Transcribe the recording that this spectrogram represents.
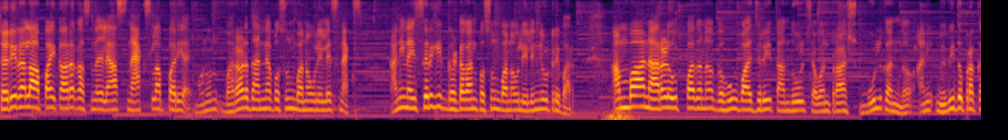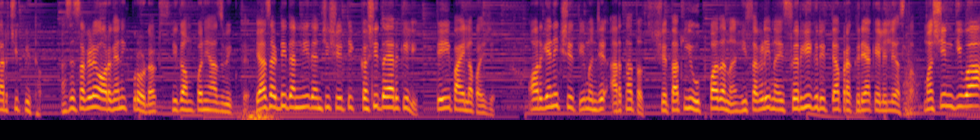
शरीराला अपायकारक असलेल्या स्नॅक्सला पर्याय म्हणून भरड धान्यापासून बनवलेले स्नॅक्स आणि नैसर्गिक घटकांपासून बनवलेले न्यूट्रीबार आंबा नारळ उत्पादनं गहू बाजरी तांदूळ च्यवनप्राश गुलकंद आणि विविध प्रकारची पिठं. असे सगळे ऑर्गॅनिक प्रोडक्ट्स ही कंपनी आज विकते. यासाठी त्यांनी त्यांची शेती कशी तयार केली तेही पाहायला पाहिजे. ऑर्गॅनिक शेती म्हणजे अर्थातच शेतातली उत्पादनं ही सगळी नैसर्गिकरित्या प्रक्रिया केलेली असतात. मशीन किंवा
